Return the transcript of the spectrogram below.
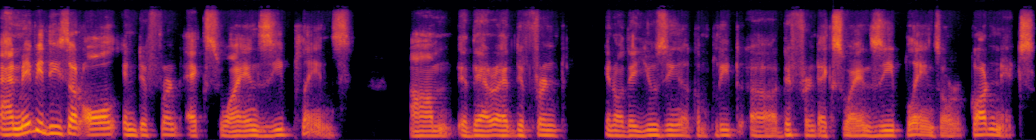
And maybe these are all in different X, Y, and Z planes. Um, they're at different, you know, they're using a complete uh, different X, Y, and Z planes or coordinates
